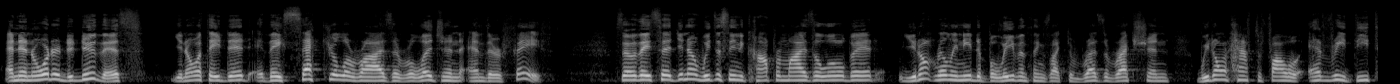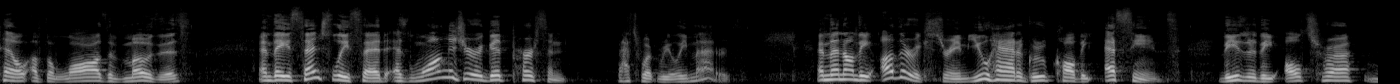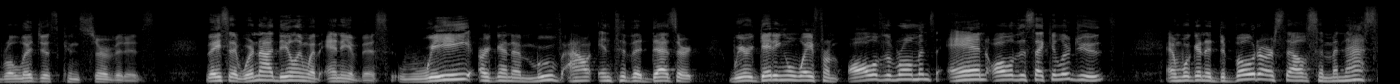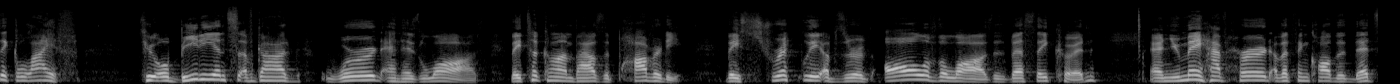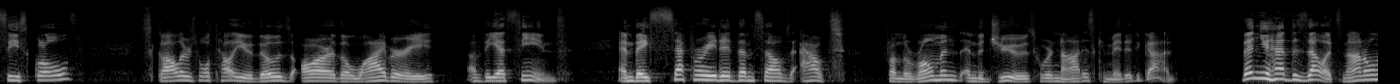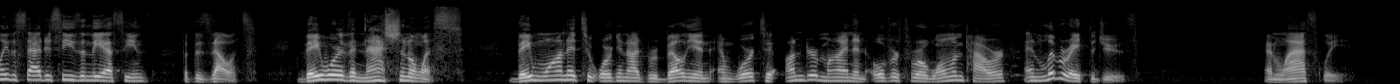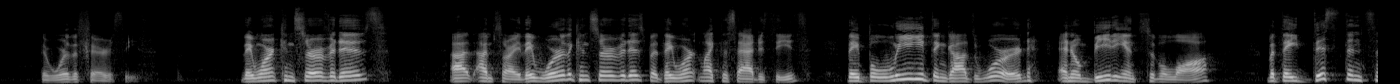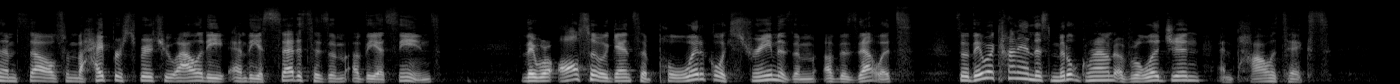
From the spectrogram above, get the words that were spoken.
And in order to do this, you know what they did? They secularized their religion and their faith. So they said, you know, we just need to compromise a little bit. You don't really need to believe in things like the resurrection. We don't have to follow every detail of the laws of Moses. And they essentially said, as long as you're a good person, that's what really matters. And then on the other extreme, you had a group called the Essenes. These are the ultra religious conservatives. They said, We're not dealing with any of this. We are going to move out into the desert. We're getting away from all of the Romans and all of the secular Jews, and we're going to devote ourselves to monastic life, to obedience of God's word and his laws. They took on vows of poverty. They strictly observed all of the laws as best they could. And you may have heard of a thing called the Dead Sea Scrolls. Scholars will tell you those are the library of the Essenes. And they separated themselves out from the Romans and the Jews who were not as committed to God. Then you had the Zealots, not only the Sadducees and the Essenes, but the Zealots. They were the nationalists. They wanted to organize rebellion and work to undermine and overthrow Roman power and liberate the Jews. And lastly, there were the Pharisees. They weren't conservatives. Uh, I'm sorry, they were the conservatives, but they weren't like the Sadducees. They believed in God's word and obedience to the law, but they distanced themselves from the hyper spirituality and the asceticism of the Essenes. They were also against the political extremism of the Zealots. So they were kind of in this middle ground of religion and politics.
